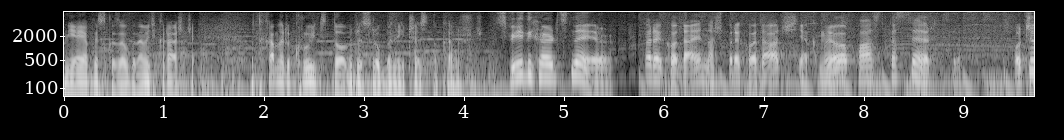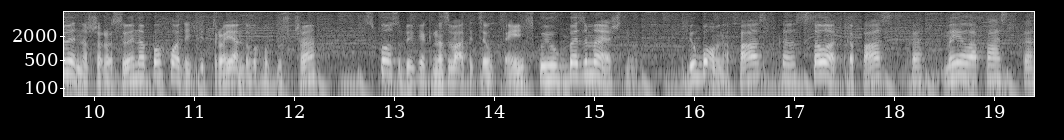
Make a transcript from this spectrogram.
Ні, я би сказав би навіть краще. Hammer Cruit добре зроблений, чесно кажучи. Sweetheart Snare. Перекладає наш перекладач як мила пастка серця. Очевидно, що рослина походить від трояндового куща, способів, як назвати це українською, безмежно. Любовна пастка, солодка пастка, мила пастка.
